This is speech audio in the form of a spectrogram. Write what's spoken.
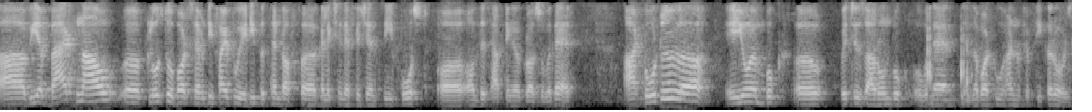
Uh, we are back now uh, close to about 75 to 80% of uh, collection efficiency post uh, all this happening across over there. Our total uh, AUM book, uh, which is our own book over there, is about 250 crores.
